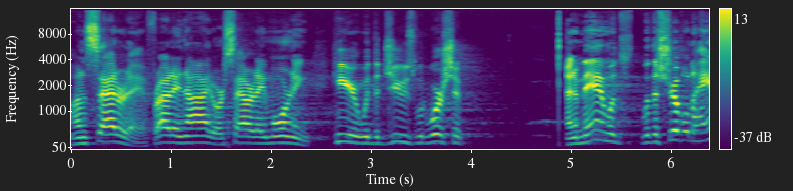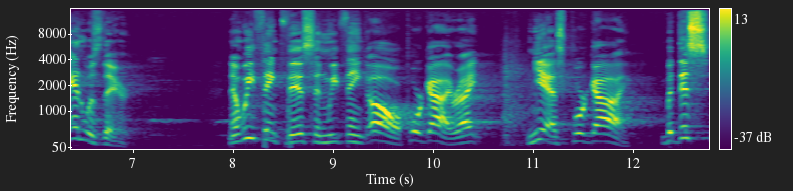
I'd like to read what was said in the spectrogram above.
on a Saturday, a Friday night, or a Saturday morning here where the Jews would worship. And a man with, with a shriveled hand was there. Now we think this and we think, oh, poor guy, right? And yes, poor guy. But this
